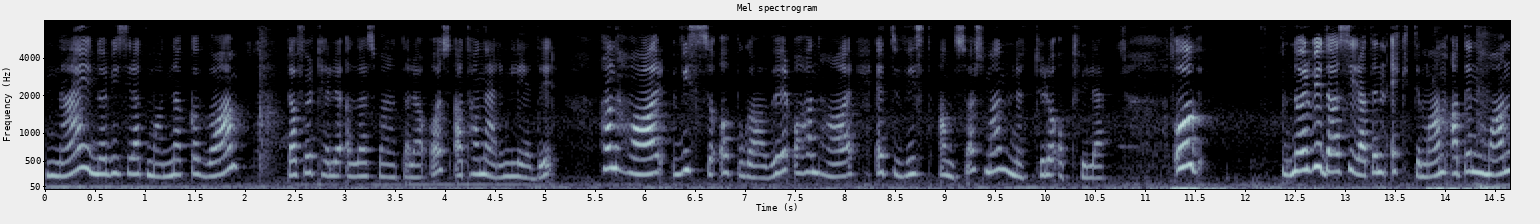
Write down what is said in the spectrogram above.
Nei, når vi sier at mannen er kavam, da forteller Allah SWT oss at han er en leder, han har visse oppgaver, og han har et visst ansvar som han er nødt til å oppfylle. Og når vi da sier at en ekte mann, at en mann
